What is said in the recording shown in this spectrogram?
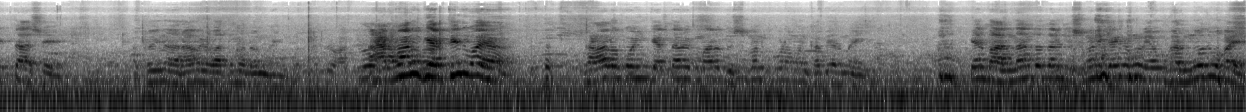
એકતા છે તો એના હરાવે વાતમાં દમ નહીં હારવાનું ઘેરથી જ હોય ઘણા લોકો એમ કહેતા હોય કે મારો દુશ્મન કોણ મને ખબર નહીં. ત્યારે બહારના તો તારે દુશ્મની કહીને હું લેવું ઘરનું જ હોય.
